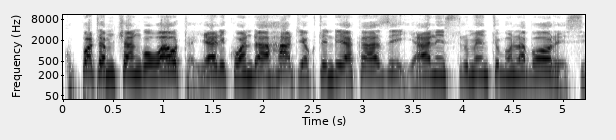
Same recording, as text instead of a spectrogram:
kupata mchango wao, tayari kuandaa hati ya kutendea kazi, yaani instrumentum laboris.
